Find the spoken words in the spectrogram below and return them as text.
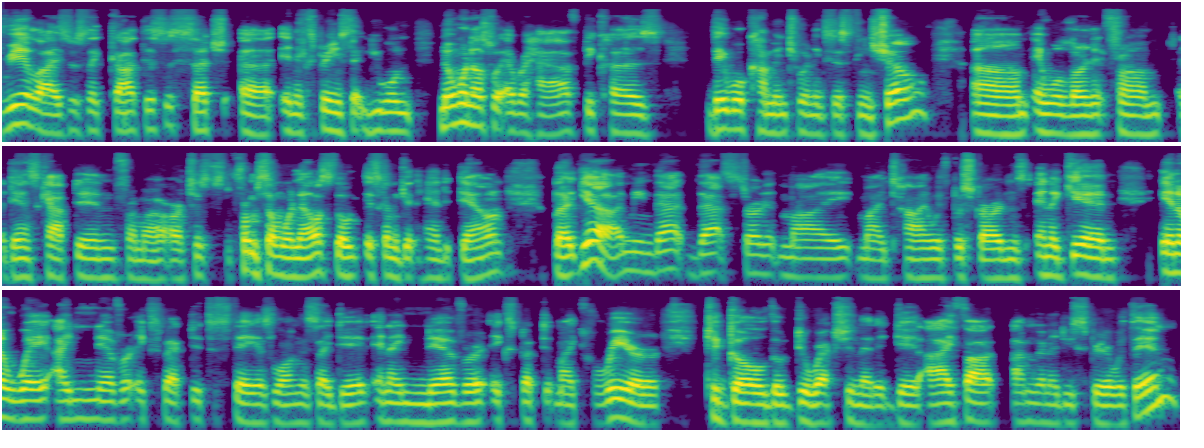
realized it was like God, this is such uh, an experience that you will no one else will ever have because they will come into an existing show um, and we'll learn it from a dance captain from our artist from someone else though it's going to get handed down but yeah i mean that that started my my time with busch gardens and again in a way i never expected to stay as long as i did and i never expected my career to go the direction that it did i thought i'm going to do spirit within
